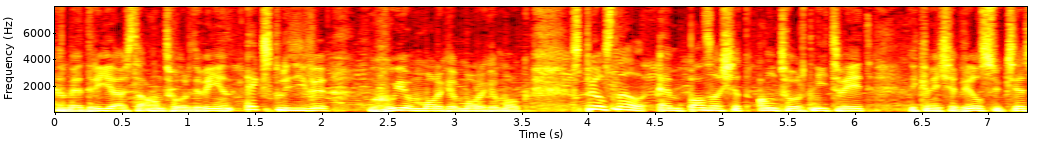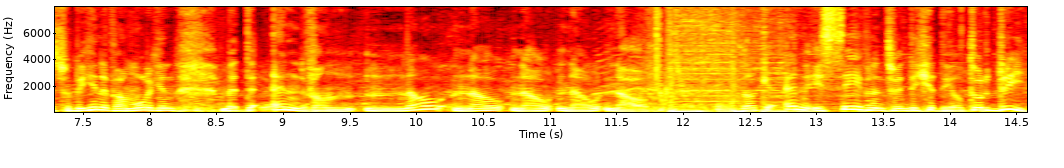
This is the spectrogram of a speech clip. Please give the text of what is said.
En bij drie juiste antwoorden win je een exclusieve Goeiemorgen Morgenmok. Speel snel en pas als je het antwoord niet weet. Ik wens je veel succes. We beginnen vanmorgen met de N van nou, nou, nou, nou, nou. Welke N is 27 gedeeld door 3?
